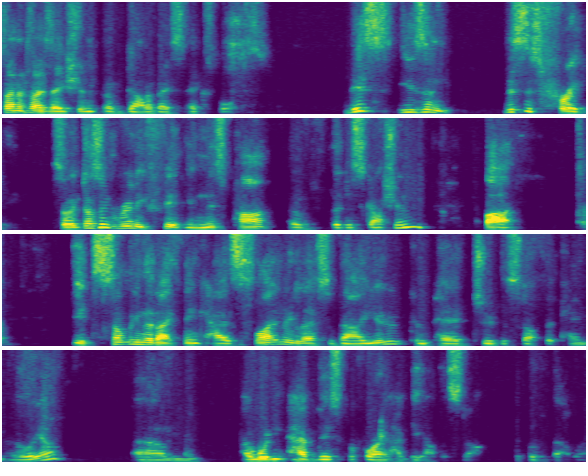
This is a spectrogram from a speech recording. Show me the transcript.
sanitization of database exports. This isn't, this is free. So it doesn't really fit in this part of the discussion, but it's something that I think has slightly less value compared to the stuff that came earlier. Um, I wouldn't have this before I had the other stuff, to put it that way.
